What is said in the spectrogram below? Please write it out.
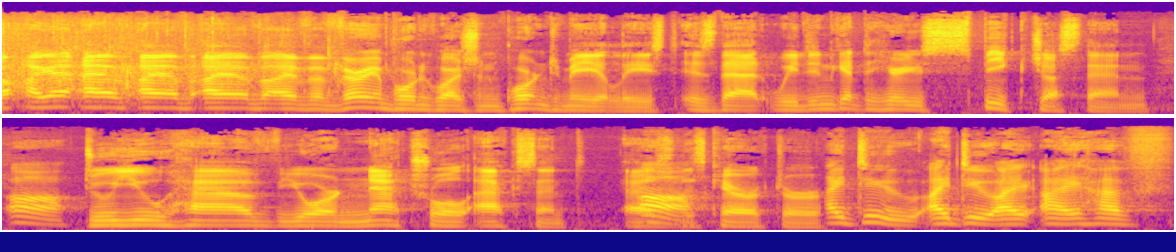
Now, I, I, have, I, have, I, have, I have a very important question, important to me at least, is that we didn't get to hear you speak just then. Ah. Do you have your natural accent as this character? I do, I do. I, I have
